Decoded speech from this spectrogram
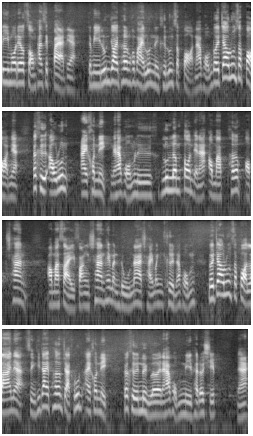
ปีโมเดล 2018 เนี่ย จะมีรุ่นย่อยเพิ่มเข้ามาอีกรุ่นหนึ่งคือรุ่นสปอร์ตนะครับผม โดยเจ้ารุ่นสปอร์ตเนี่ยก็คือเอารุ่น Iconic นะครับผมหรือรุ่นเริ่มต้นเนี่ยนะเอามาเพิ่มออปชันเอามาใส่ฟังก์ชันให้มันดูน่าใช้มากยิ่งขึ้นนะครับผม โดยเจ้ารุ่นสปอร์ตไลน์เนี่ยสิ่งที่ได้เพิ่มจากรุ่น Iconic ก็คือ 1 เลยนะครับผมมี pedal shift นะ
